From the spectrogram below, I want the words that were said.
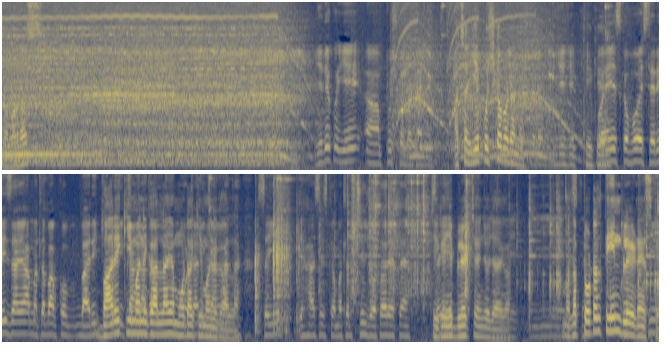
ज़बरदस्त ये देखो ये पुश का बटन है। अच्छा ये पुश का बटन है? जी जी। ठीक है। और ये इसका वो सीरीज़ आया मतलब आपको बारीक बारीक कीमा निकालना है या मोटा कीमा। निकालना सही है यहाँ से इसका मतलब चेंज होता रहता है। ठीक है ये ब्लेड चेंज हो जाएगा। मतलब टोटल तीन ब्लेड है इसके।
